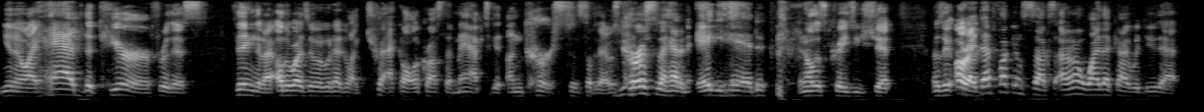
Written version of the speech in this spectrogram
you know, I had the cure for this thing that I otherwise I would have to like track all across the map to get uncursed and stuff like that. I was cursed and I had an egg head and all this crazy shit. I was like, all right, that fucking sucks. I don't know why that guy would do that.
